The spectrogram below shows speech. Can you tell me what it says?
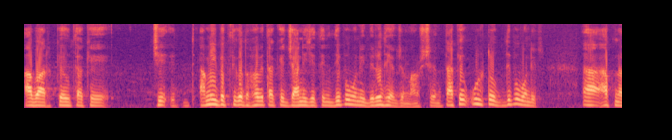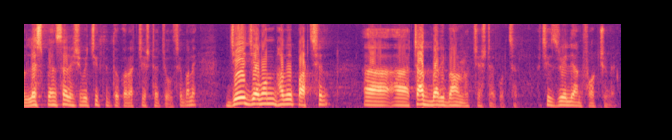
আবার কেউ তাকে আমি ব্যক্তিগতভাবে তাকে জানি যে তিনি দীপমণি বিরোধী একজন মানুষ ছিলেন। তাকে উল্টো দীপমণির আপনার লেস লেসপেন্সার হিসেবে চিত্রিত করার চেষ্টা চলছে। মানে যে যেমনভাবে পারছেন চাঁদ বাড়ি বাড়ানোর চেষ্টা করছেন ইট ইজ রিয়েলি আনফর্চুনেট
